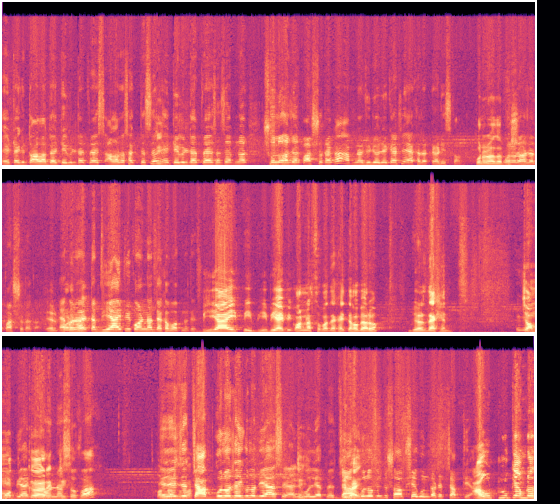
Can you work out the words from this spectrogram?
এটা কিন্তু আলাদা টেবিলটার প্রাইস আলাদা থাকতেছে। এই টেবিলটার প্রাইস আছে আপনার ষোলো হাজার পাঁচশো টাকা আপনার ভিডিও দেখে আসলে এক হাজার টাকা ডিসকাউন্ট পনেরো হাজার পনেরো হাজার পাঁচশো টাকা। এরপরে এখন ভাই- একটা ভিআইপি কর্নার দেখাবো আপনাদের। ভিআইপি ভিভিআইপি কর্নার সোফা দেখাইতে হবে আরও। দেখেন। এই যে চমৎকার কর্নার সোফা এই যে। চাপগুলো যেগুলো দেয়া আছে আগে। বলি আপনার ভাই। চাপগুলো কিন্তু সব সেগুন কাঠের চাপ দেয়া। আউটলুকে আমরা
